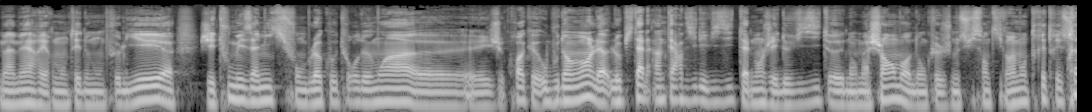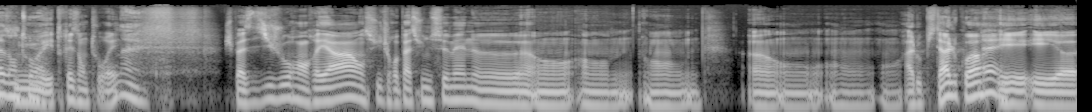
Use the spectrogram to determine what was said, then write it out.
Ma mère est remontée de Montpellier. J'ai tous mes amis qui font bloc autour de moi. euh, et je crois qu'au bout d'un moment, l'hôpital interdit les visites tellement j'ai de visites dans ma chambre. Donc je me suis senti vraiment très très, Très entouré. et très entouré. Ouais. Je passe 10 jours en réa, ensuite je repasse une semaine euh, en, en- en- en- en- en- à l'hôpital, quoi. Ouais. Et, et, euh,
